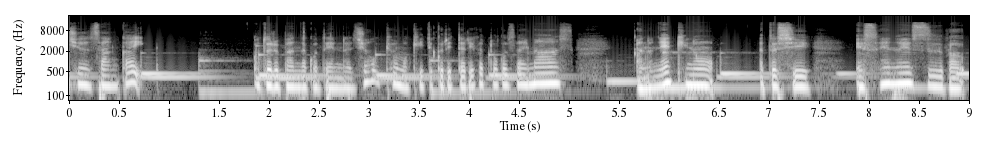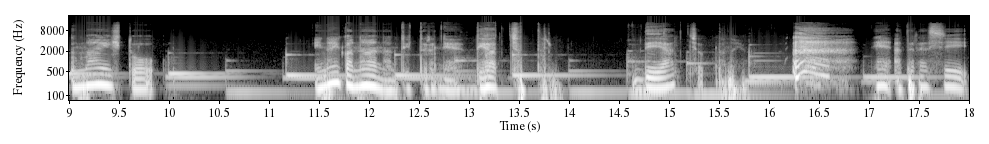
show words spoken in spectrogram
23回。踊るパンダ御殿ラジオ。今日も聞いてくれてありがとうございます。あのね昨日私 SNS が上手い人いないかな？なんて言ったらね出会っちゃったの。出会っちゃったのよ。ね新しい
